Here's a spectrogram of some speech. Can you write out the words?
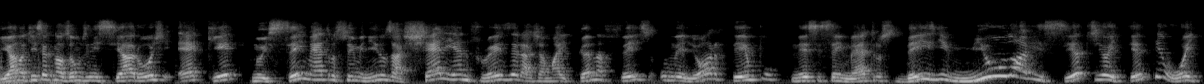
E a notícia que nós vamos iniciar hoje é que nos 100 metros femininos, a Shelly Ann Fraser, a jamaicana, fez o melhor tempo nesses 100 metros desde 1988.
